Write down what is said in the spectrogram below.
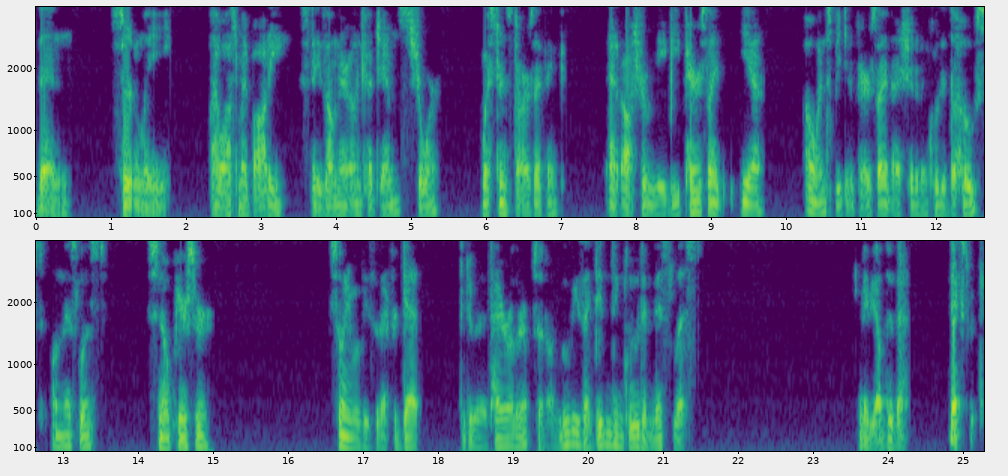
then certainly I Lost My Body stays on there. Uncut Gems, sure. Western Stars, I think. Ad Astra, maybe. Parasite, yeah. Oh, and speaking of Parasite, I should have included The Host on this list. Snowpiercer. So many movies that I forget. Could do an entire other episode on movies I didn't include in this list. Maybe I'll do that next week.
